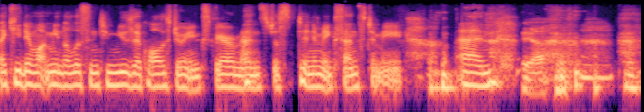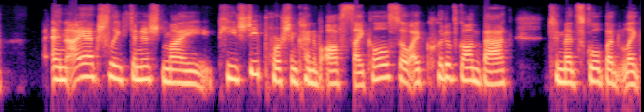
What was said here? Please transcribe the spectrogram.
like he didn't want me to listen to music while I was doing experiments, just didn't make sense to me, and yeah. and I actually finished my PhD portion kind of off cycle, so I could have gone back to med school, but like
